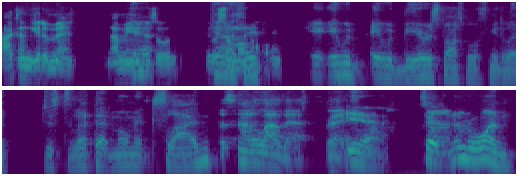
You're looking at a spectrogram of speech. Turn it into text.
I couldn't get them in. I mean, I- it was, it was can I some of say- my It, it would it would be irresponsible for me to let just to let that moment slide. Let's not allow that. Right. Yeah. So Yeah. number one,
